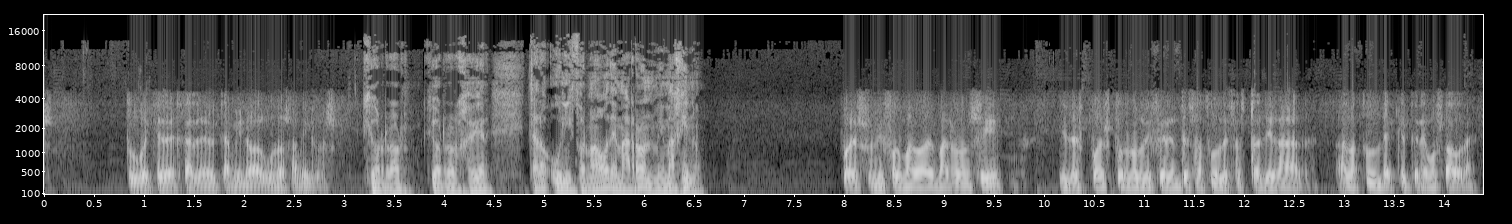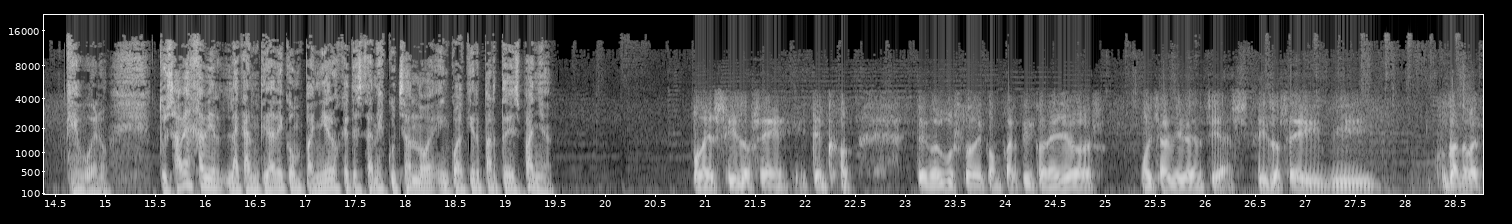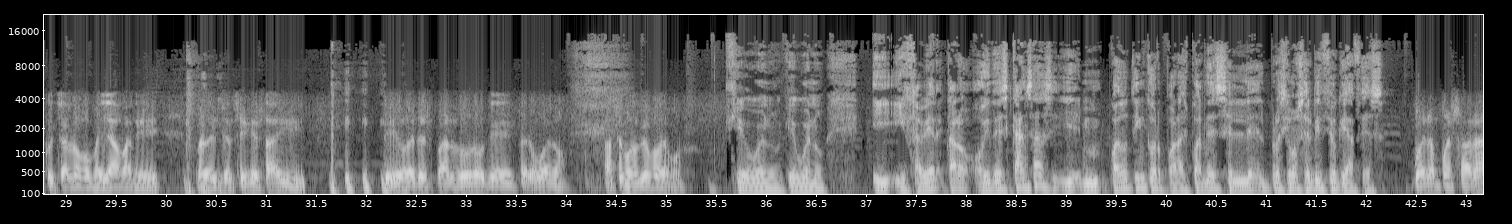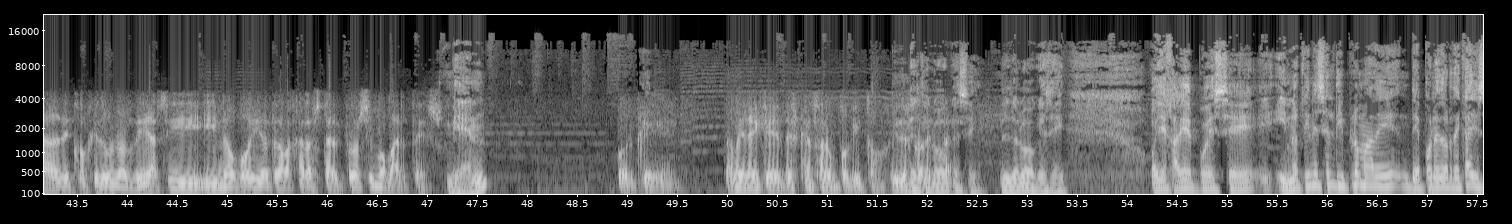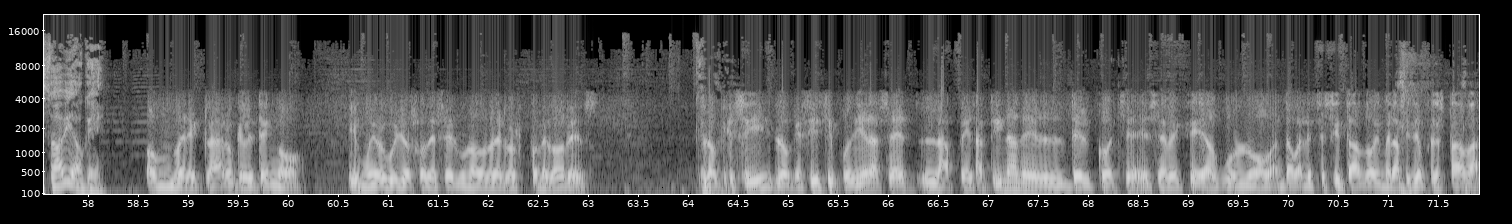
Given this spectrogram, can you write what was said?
Tuve que dejar en el camino a algunos amigos. Qué horror, qué horror, Javier. Claro, uniformado de marrón, me imagino. Pues uniformado de marrón, sí y después por los diferentes azules hasta llegar al azul de que tenemos ahora. Qué bueno. ¿Tú sabes, Javier, la cantidad de compañeros que te están escuchando en cualquier parte de España? Pues sí, lo sé. Y tengo, tengo el gusto de compartir con ellos muchas vivencias. Sí, lo sé. Y, cuando me escuchan luego me llaman y me dicen, ¿sigues ahí? Digo, eres más duro que... Pero bueno, hacemos lo que podemos. Qué bueno, qué bueno. Y, Javier, claro, hoy descansas. Y, mm, ¿Cuándo te incorporas? ¿Cuándo es el, próximo servicio que haces? Bueno, pues ahora he cogido unos días y, no voy a trabajar hasta el próximo martes. Bien. Porque también hay que descansar un poquito y Desde luego que sí, desde luego que sí. Oye, Javier, pues, eh, ¿y no tienes el diploma de, de ponedor de calles todavía o qué? Hombre, claro que le tengo. Y muy orgulloso de ser uno de los ponedores lo que sí, lo que sí, si pudiera ser la pegatina del, del coche, se ve que alguno andaba necesitado y me la pidió prestada.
